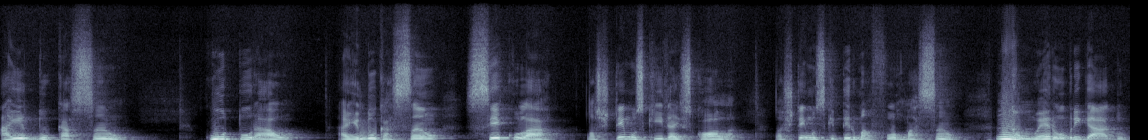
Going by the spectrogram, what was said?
a educação cultural, a educação secular. Nós temos que ir à escola, nós temos que ter uma formação. Não era obrigado,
